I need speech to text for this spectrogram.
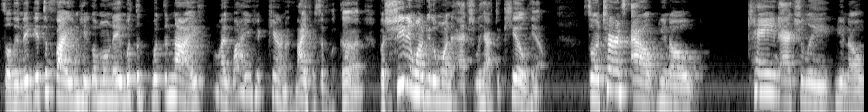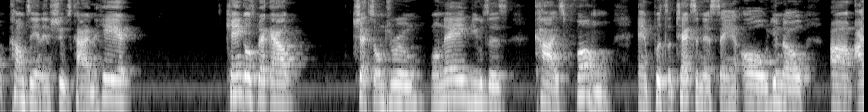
So then they get to fighting. Here go Monet with the with the knife. I'm like, why are you carrying a knife instead of a gun? But she didn't want to be the one to actually have to kill him. So it turns out, you know, Cane actually, you know, comes in and shoots Kai in the head. Cane goes back out, checks on Drew. Monet uses Kai's phone and puts a text in there saying, "Oh, you know." um, I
